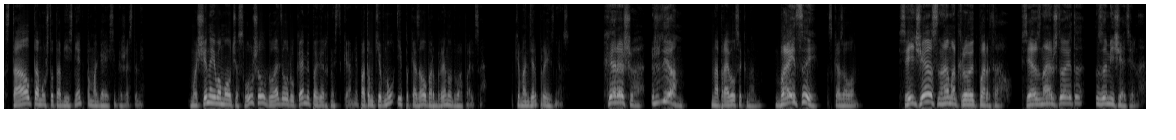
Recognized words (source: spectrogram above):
Стал тому что-то объяснять, помогая себе жестами. Мужчина его молча слушал, гладил руками поверхность камня, потом кивнул и показал Варбрену два пальца. Командир произнес. «Хорошо, ждем!» Направился к нам. «Бойцы!» — сказал он. «Сейчас нам откроют портал. Все знают, что это? Замечательно.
